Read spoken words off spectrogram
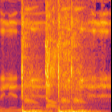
million dollars.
